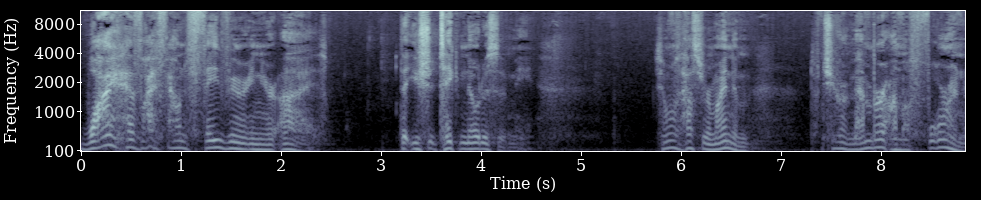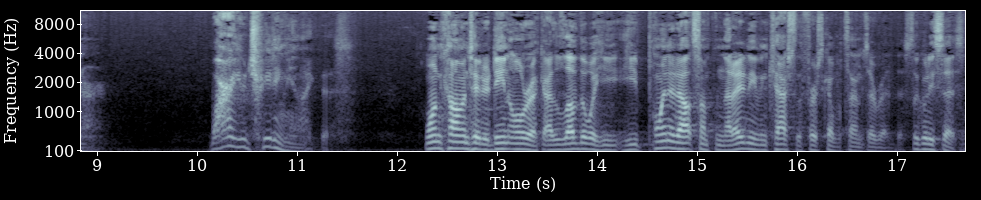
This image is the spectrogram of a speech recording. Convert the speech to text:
why have I found favor in your eyes that you should take notice of me? She almost has to remind him, Don't you remember? I'm a foreigner. Why are you treating me like this? One commentator, Dean Ulrich, I love the way he, he pointed out something that I didn't even catch the first couple times I read this. Look what he says.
